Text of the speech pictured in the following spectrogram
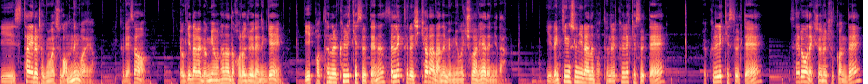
이 스타일을 적용할 수가 없는 거예요. 그래서 여기다가 명령을 하나 더 걸어줘야 되는 게 이 버튼을 클릭했을 때는 셀렉트를 시켜라 라는 명령을 추가를 해야 됩니다. 이 랭킹 순위라는 버튼을 클릭했을 때 클릭했을 때 새로운 액션을 줄 건데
